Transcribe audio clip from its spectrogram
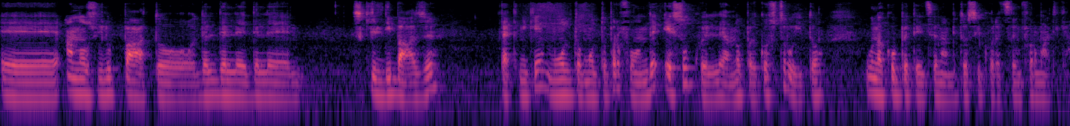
eh, hanno sviluppato del, delle, delle skill di base tecniche molto molto profonde e su quelle hanno poi costruito una competenza in ambito sicurezza informatica.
